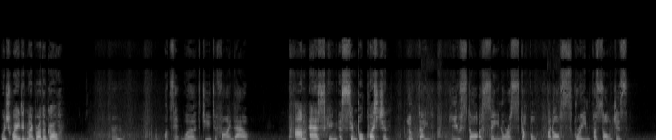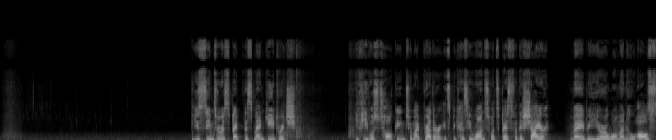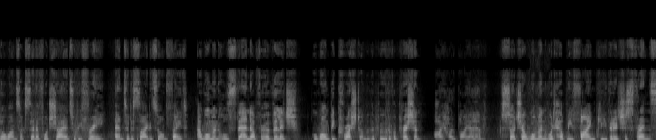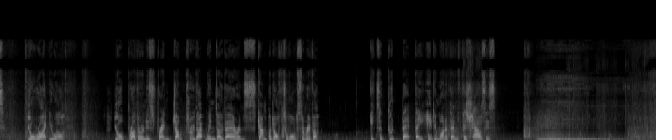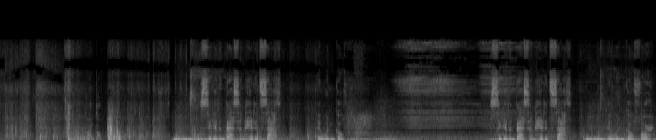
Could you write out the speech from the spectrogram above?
Which way did my brother go? Hmm. What's it worth to you to find out? I'm asking a simple question. Look, Dane, you start a scene or a scuffle, and I'll scream for soldiers. You seem to respect this man Giedrich. If he was talking to my brother, it's because he wants what's best for this Shire. Maybe you're a woman who also wants Oxenford Shire to be free and to decide its own fate. A woman who'll stand up for her village, who won't be crushed under the boot of oppression. I hope I am. Such a woman would help me find Giedrich's friends. You're right, you are. Your brother and his friend jumped through that window there and scampered off towards the river. It's a good bet they hid in one of them fish houses. Sigurd and Basim headed south. They wouldn't go... Sigurd and Basim headed south. They wouldn't go far.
